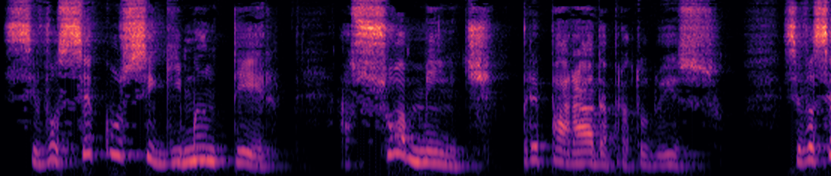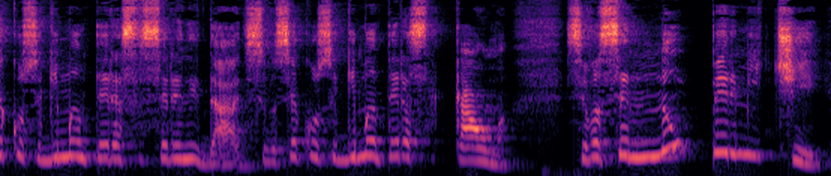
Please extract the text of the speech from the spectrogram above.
se você conseguir manter a sua mente preparada para tudo isso, se você conseguir manter essa serenidade, se você conseguir manter essa calma, se você não permitir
